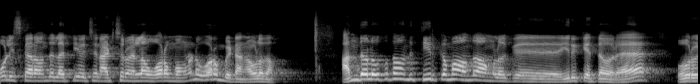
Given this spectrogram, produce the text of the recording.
போலீஸ்காரன் வந்து லத்தி வச்சு அடிச்சிடும் எல்லாம் ஓரம் போகணும்னு ஓரம் போயிட்டாங்க அவ்வளோதான் அந்த அளவுக்கு தான் வந்து தீர்க்கமா வந்து அவங்களுக்கு இருக்கே தவிர ஒரு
